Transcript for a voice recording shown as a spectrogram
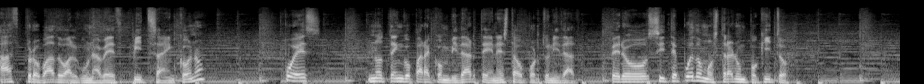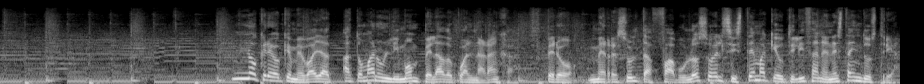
¿Has probado alguna vez pizza en cono? Pues no tengo para convidarte en esta oportunidad, pero si te puedo mostrar un poquito. No creo que me vaya a tomar un limón pelado cual naranja, pero me resulta fabuloso el sistema que utilizan en esta industria.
